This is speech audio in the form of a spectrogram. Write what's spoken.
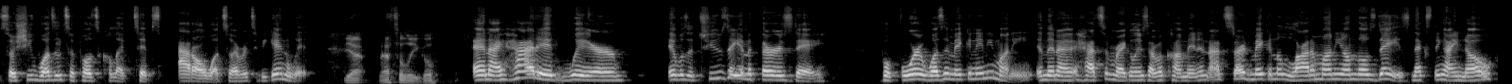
so she wasn't supposed to collect tips at all whatsoever to begin with. Yeah, that's illegal. And I had it where it was a Tuesday and a Thursday before it wasn't making any money. And then I had some regulars that would come in and I'd start making a lot of money on those days. Next thing I know,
